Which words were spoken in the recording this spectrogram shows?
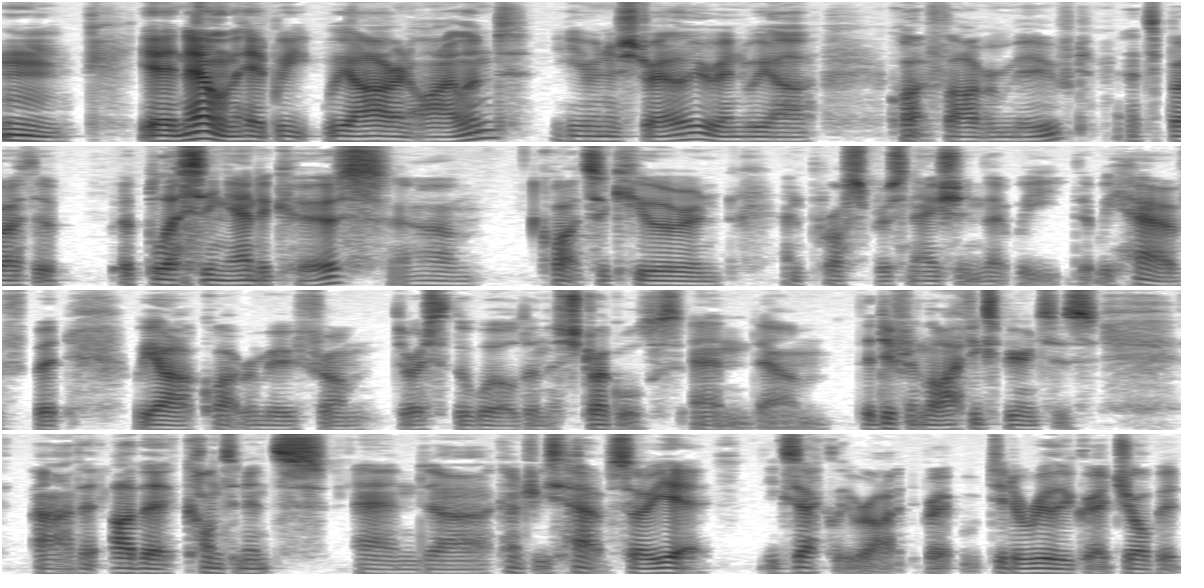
Mm. Yeah, nail on the head. We we are an island here in Australia, and we are quite far removed. It's both a a blessing and a curse. Um, quite secure and, and prosperous nation that we that we have, but we are quite removed from the rest of the world and the struggles and um, the different life experiences uh, that other continents and uh, countries have. So yeah, exactly right. Brett did a really great job at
